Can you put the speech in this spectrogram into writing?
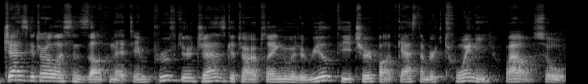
JazzGuitarLessons.net. Improve your jazz guitar playing with a real teacher. Podcast number 20. Wow. So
